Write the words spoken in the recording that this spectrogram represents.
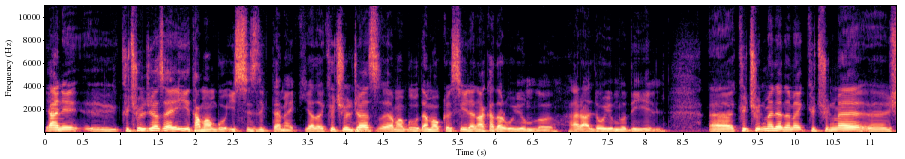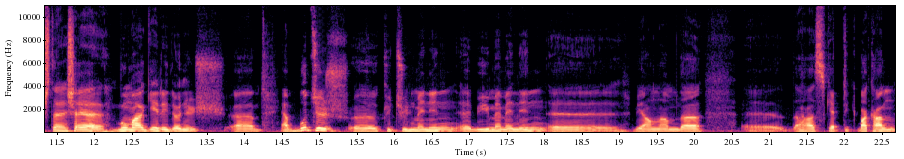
Yani e, küçüleceğiz e, iyi tamam bu işsizlik demek ya da küçüleceğiz ama bu demokrasiyle ne kadar uyumlu herhalde uyumlu değil. E, küçülme ne demek küçülme e, işte şeye muma geri dönüş. E, yani bu tür e, küçülmenin e, büyümemenin e, bir anlamda e, daha skeptik bakan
